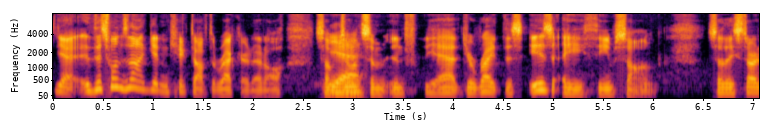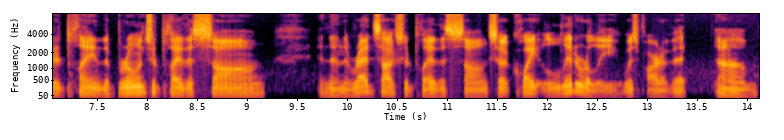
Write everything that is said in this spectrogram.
Yeah, this one's not getting kicked off the record at all. So I'm Yeah. doing some. Inf- yeah, you're right. This is a theme song. So they started playing. The Bruins would play this song, and then the Red Sox would play this song. So it quite literally was part of it. Um,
